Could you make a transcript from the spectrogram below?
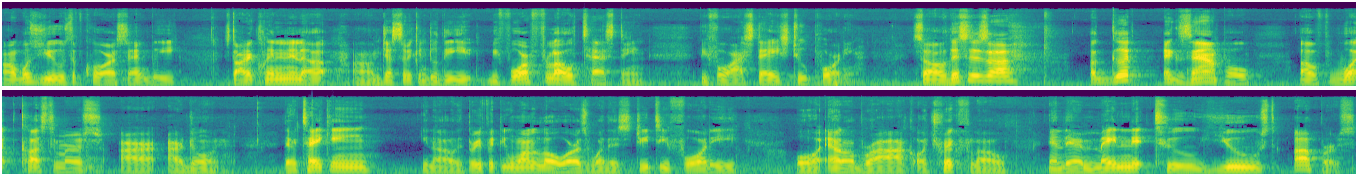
uh, was used, of course, and we started cleaning it up um, just so we can do the before flow testing before our stage two porting. So this is a, a good example of what customers are, are doing. They're taking, you know, the 351 lowers, whether it's GT40 or Edelbrock or Trick Flow, and they're mating it to used uppers.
